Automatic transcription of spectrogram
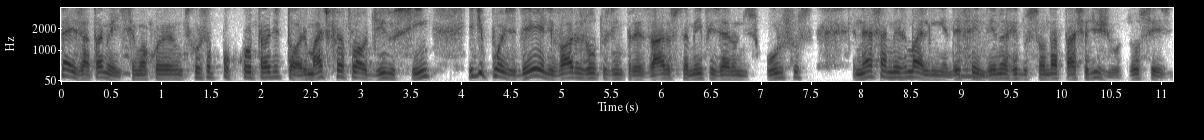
É, exatamente, isso é uma coisa, um discurso um pouco contraditório, mas foi aplaudido sim, e depois dele, vários outros empresários também fizeram discursos nessa mesma linha, defendendo a redução da taxa de juros, ou seja,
